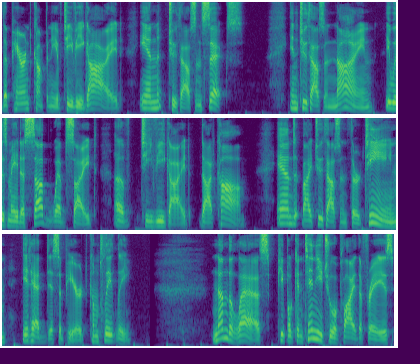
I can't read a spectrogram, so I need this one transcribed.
the parent company of TV Guide, in 2006. In 2009, it was made a sub website of TVGuide.com, and by 2013, it had disappeared completely. Nonetheless, people continue to apply the phrase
